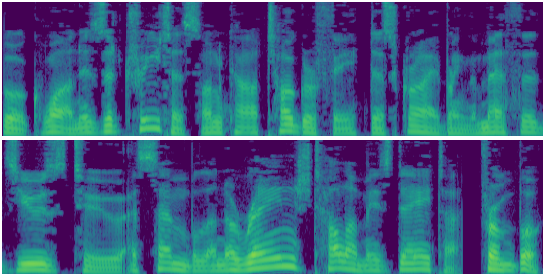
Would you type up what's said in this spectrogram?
Book 1 is a treatise on cartography, describing the methods used to assemble and arrange Ptolemy's data. From Book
